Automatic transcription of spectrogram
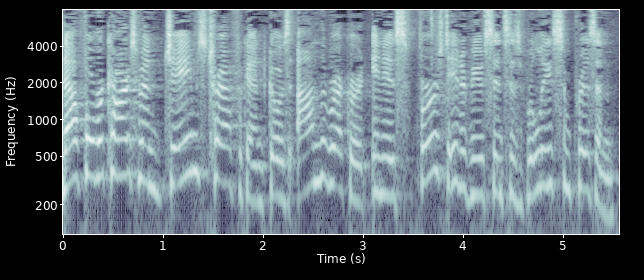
Now, former Congressman James Traficant goes on the record in his first interview since his release from prison.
